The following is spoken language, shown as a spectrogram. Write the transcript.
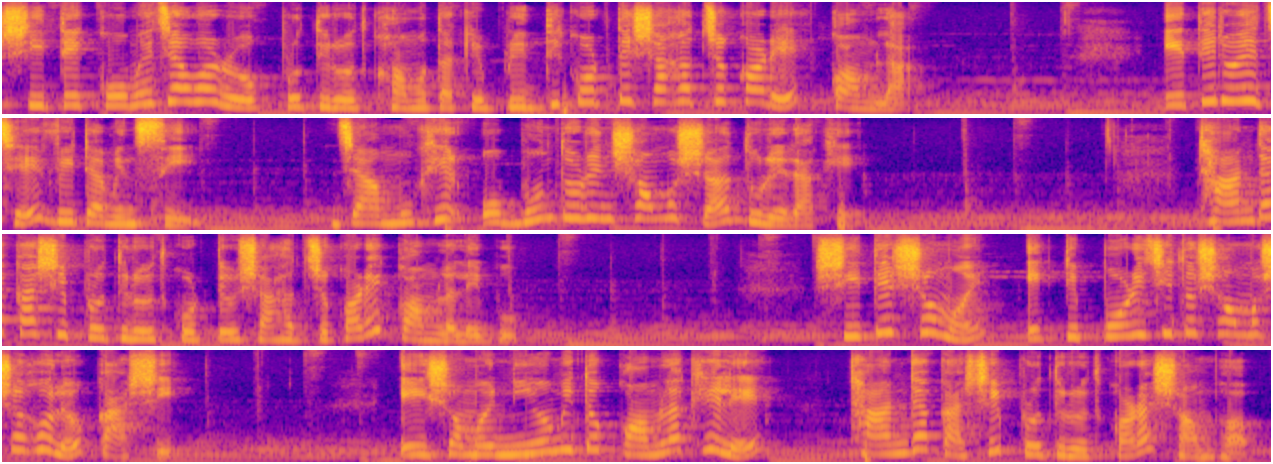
শীতে কমে যাওয়া রোগ প্রতিরোধ ক্ষমতাকে বৃদ্ধি করতে সাহায্য করে কমলা। এতে রয়েছে ভিটামিন সি, যা মুখের অভ্যন্তরীণ সমস্যা দূরে রাখে। ঠান্ডা কাশি প্রতিরোধ করতেও সাহায্য করে কমলা লেবু। শীতের সময় একটি পরিচিত সমস্যা হলো কাশি। এই সময় নিয়মিত কমলা খেলে ঠান্ডা কাশি প্রতিরোধ করা সম্ভব।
